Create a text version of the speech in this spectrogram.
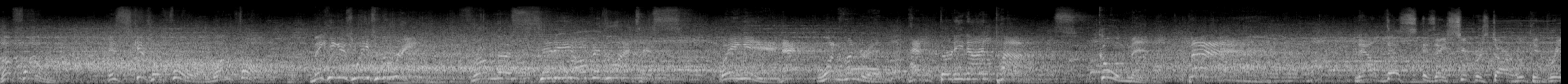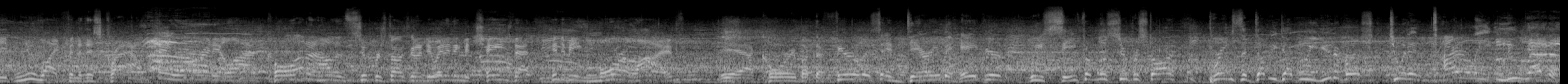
The following is scheduled for making his way to the ring from the city of Atlantis, weighing in at 139 pounds, Golden Bat! Now this is a superstar who can breathe new life into this crowd. They we're already alive, Cole. I don't know how this superstar is going to do anything to change that into being more alive. Yeah, Corey, but the fearless and daring behavior we see from this superstar brings the WWE Universe to an entirely new level.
